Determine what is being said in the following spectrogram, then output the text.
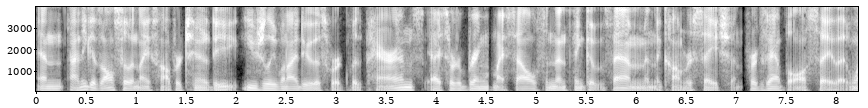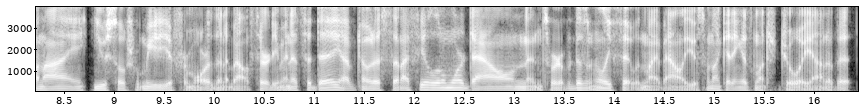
And I think it's also a nice opportunity. Usually, when I do this work with parents, I sort of bring myself and then think of them in the conversation. For example, I'll say that when I use social media for more than about 30 minutes a day, I've noticed that I feel a little more down and sort of it doesn't really fit with my values. I'm not getting as much joy out of it.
